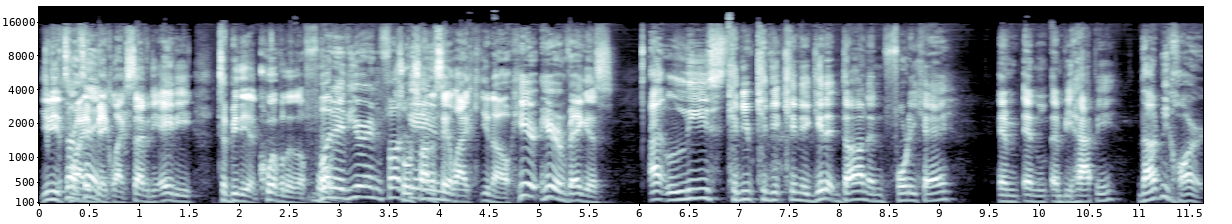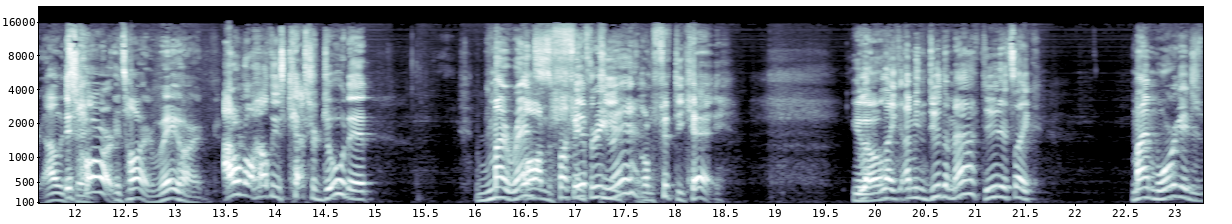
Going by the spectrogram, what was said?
You need to what I'm probably make like 70, 80 to be the equivalent of 40. But if you're in fucking so we're trying to say like, you know, here here in Vegas, at least can you can you can you get it done in 40K and and, and be happy? that would be hard. I would say It's say. hard. It's hard, very hard. I don't know how these cats are doing it My rent's on fucking 50 three grand. on 50K. You know? like I mean, do the math, dude. It's like my mortgage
